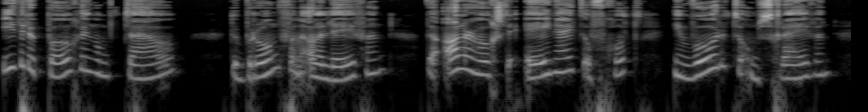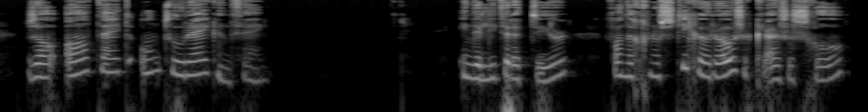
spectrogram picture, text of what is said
Iedere poging om Tao, de bron van alle leven, de allerhoogste eenheid of God in woorden te omschrijven, zal altijd ontoereikend zijn. In de literatuur van de gnostieke Rozenkruiserschool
